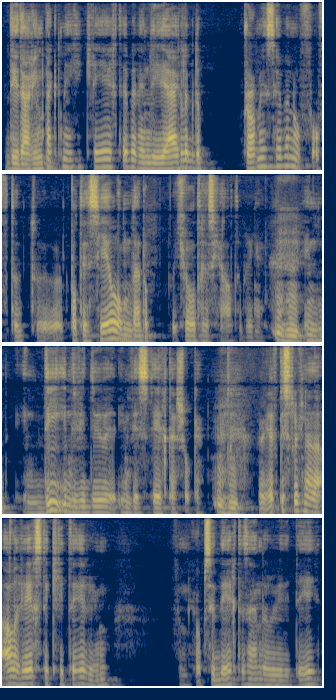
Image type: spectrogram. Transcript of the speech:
die daar impact mee gecreëerd hebben en die eigenlijk de promise hebben of, of het, het potentieel om dat op grotere schaal te brengen. in, in die individuen investeert Ashoka. Nu even terug naar dat allereerste criterium van geobsedeerd te zijn door uw idee.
